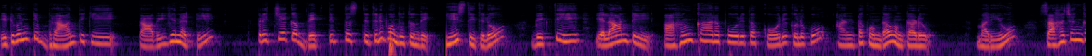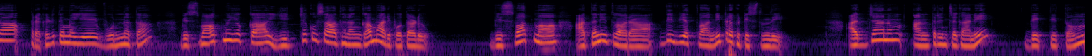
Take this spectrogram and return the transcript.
ఎటువంటి భ్రాంతికి తావీయనట్టి ప్రత్యేక వ్యక్తిత్వ స్థితిని పొందుతుంది. ఈ స్థితిలో వ్యక్తి ఎలాంటి అహంకారపూరిత కోరికలకు అంటకుండా ఉంటాడు. మరియు సహజంగా ప్రకటితమయ్యే ఉన్నత విశ్వాత్మ యొక్క ఇచ్చకు సాధనంగా మారిపోతాడు. విశ్వాత్మ అతని ద్వారా దివ్యత్వాన్ని ప్రకటిస్తుంది. అజ్ఞానం అంతరించగానే వ్యక్తిత్వం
